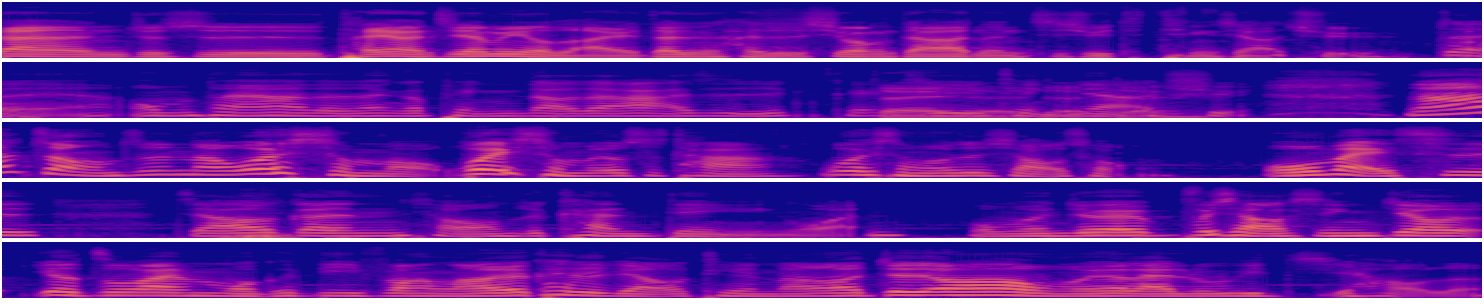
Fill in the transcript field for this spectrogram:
但就是谭雅今天没有来，但是还是希望大家能继续听下去。对，我们谭雅的那个频道，大家还是可以继续听下去。然后总之呢，为什么为什么又是他？为什么是小虫？我每次只要跟小虫去看电影玩，我们就会不小心就又坐在某个地方，然后又开始聊天，然后就哦，我们又来录一集好了，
